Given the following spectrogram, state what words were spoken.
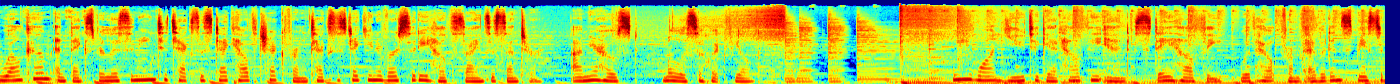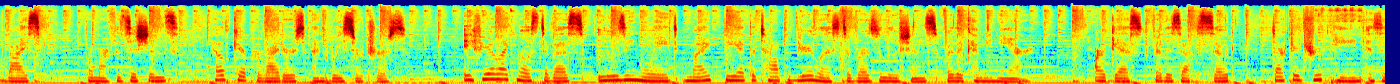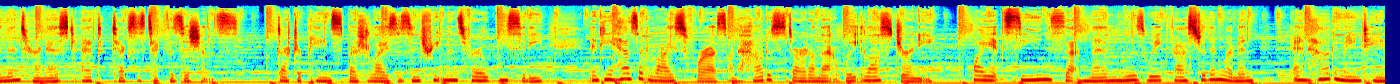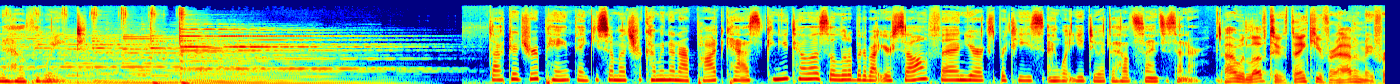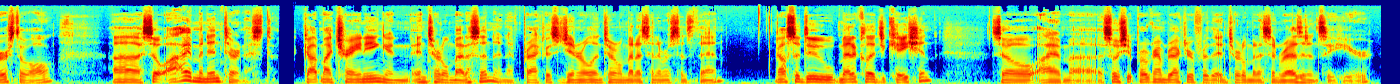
Welcome and thanks for listening to Texas Tech Health Check from Texas Tech University Health Sciences Center. I'm your host, Melissa Whitfield. We want you to get healthy and stay healthy with help from evidence based advice from our physicians, healthcare providers, and researchers. If you're like most of us, losing weight might be at the top of your list of resolutions for the coming year. Our guest for this episode Dr. Drew Payne is an internist at Texas Tech Physicians. Dr. Payne specializes in treatments for obesity, and he has advice for us on how to start on that weight loss journey, why it seems that men lose weight faster than women, and how to maintain a healthy weight. Dr. Drew Payne, thank you so much for coming on our podcast. Can you tell us a little bit about yourself and your expertise and what you do at the Health Sciences Center? I would love to. Thank you for having me, first of all. Uh, so I'm an internist. Got my training in internal medicine and have practiced general internal medicine ever since then. I also do medical education. So I am associate program director for the internal medicine residency here.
